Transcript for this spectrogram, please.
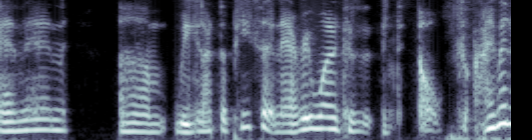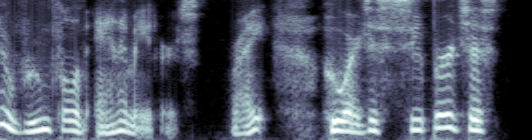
and then um, we got the pizza, and everyone because oh, so I'm in a room full of animators, right? Who are just super just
